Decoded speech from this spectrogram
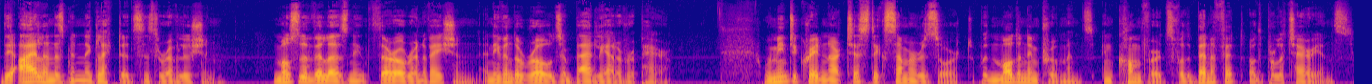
The island has been neglected since the revolution. Most of the villas need thorough renovation, and even the roads are badly out of repair. We mean to create an artistic summer resort with modern improvements and comforts for the benefit of the proletarians.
